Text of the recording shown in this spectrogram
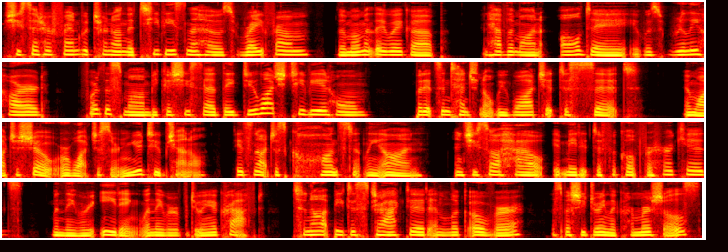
She said her friend would turn on the TVs in the house right from the moment they wake up and have them on all day. It was really hard for this mom because she said they do watch TV at home, but it's intentional. We watch it to sit and watch a show or watch a certain YouTube channel. It's not just constantly on. And she saw how it made it difficult for her kids when they were eating, when they were doing a craft, to not be distracted and look over, especially during the commercials.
